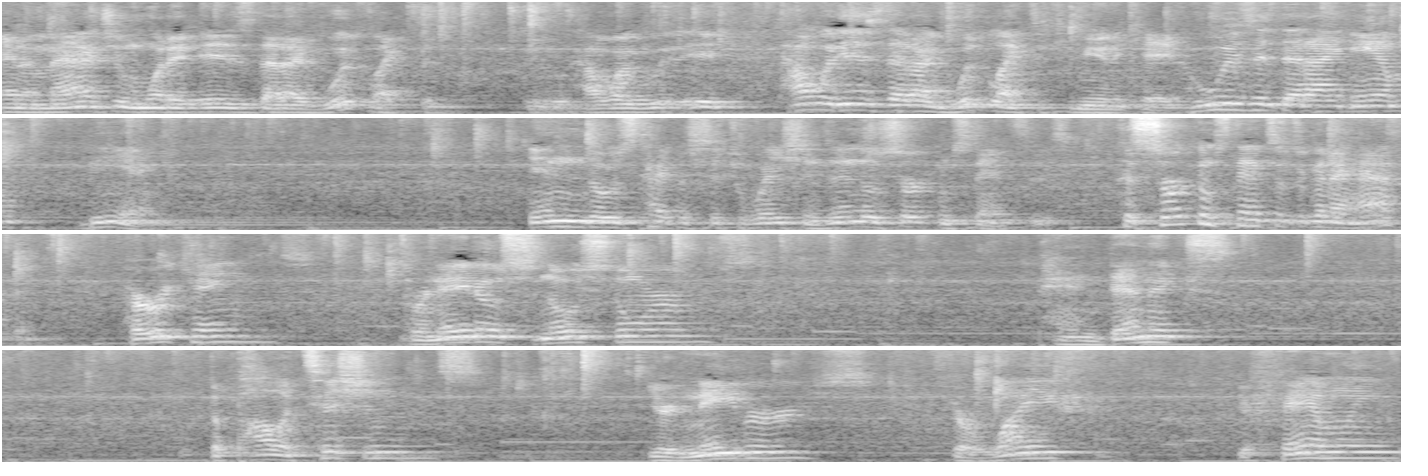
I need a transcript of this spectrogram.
and imagine what it is that I would like to do how I it, how it is that I would like to communicate who is it that I am being in those type of situations, in those circumstances. Because circumstances are going to happen. Hurricanes, tornadoes, snowstorms, pandemics, the politicians, your neighbors, your wife, your family,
